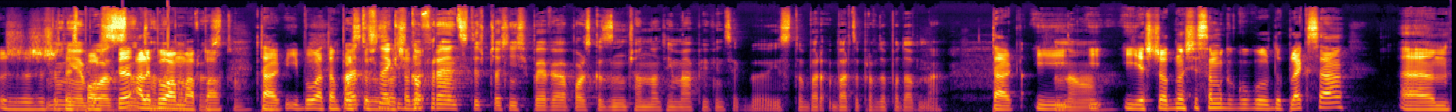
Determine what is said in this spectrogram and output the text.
że, że, że no to jest Polsce, ale była mapa. Prostu, tak. tak. i była tam Polska Ale też na jakiejś konferencji też wcześniej się pojawiała Polska zaznaczona na tej mapie, więc jakby jest to bar bardzo prawdopodobne. Tak, i, no. i, i jeszcze odnośnie samego Google Duplexa, Um,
